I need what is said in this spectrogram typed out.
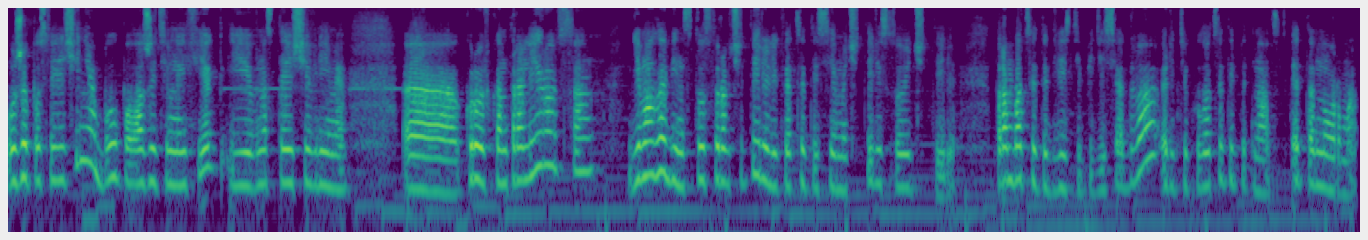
Уже после лечения был положительный эффект, и в настоящее время э, кровь контролируется. Гемоглобин 144, лейкоциты 7,4, СОИ 4. Тромбоциты 252, ретикулоциты 15. Это норма.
